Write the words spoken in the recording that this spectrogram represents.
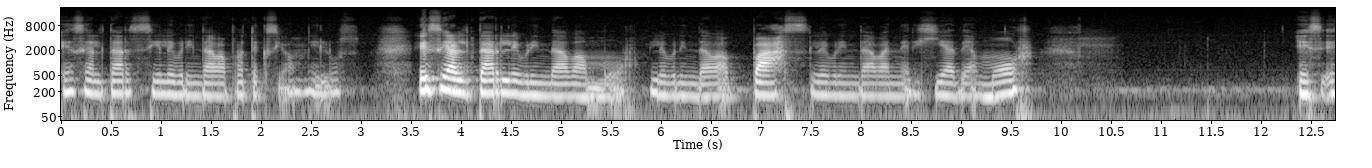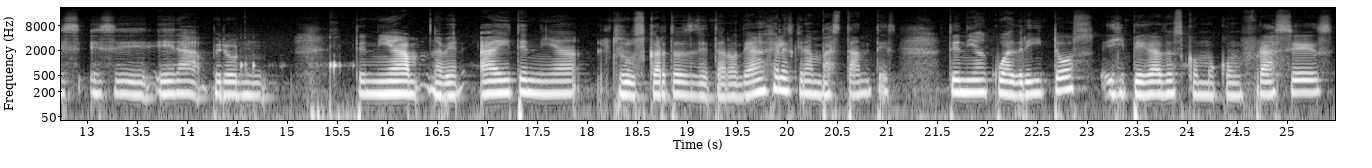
ese altar sí le brindaba protección y luz. Ese altar le brindaba amor, le brindaba paz, le brindaba energía de amor. ese era, pero tenía, a ver, ahí tenía sus cartas de tarot de ángeles, que eran bastantes. Tenía cuadritos y pegados como con frases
